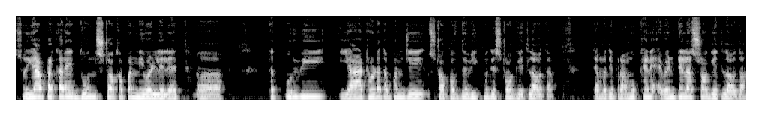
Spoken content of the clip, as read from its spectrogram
सो या प्रकारे दोन स्टॉक आपण निवडलेले आहेत. तत्पूर्वी या आठवड्यात आपण जे स्टॉक ऑफ द वीकमध्ये स्टॉक घेतला होता त्यामध्ये प्रामुख्याने एव्हेंटेला स्टॉक घेतला होता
